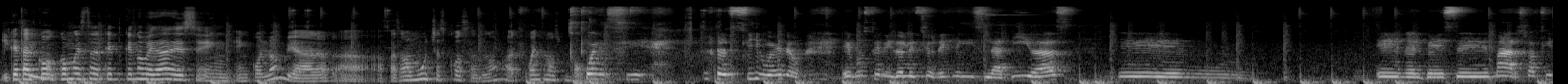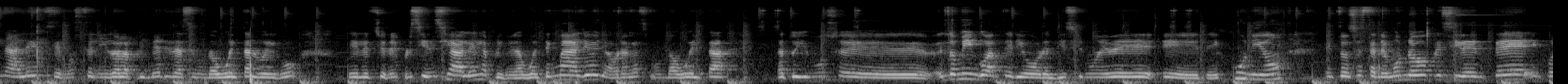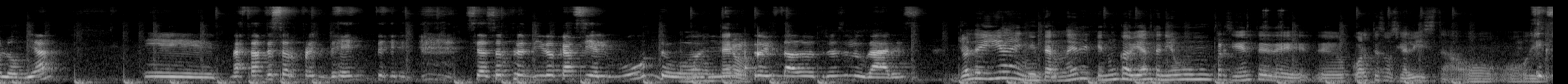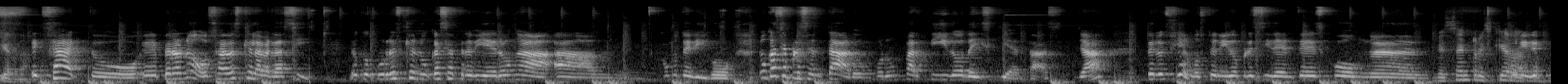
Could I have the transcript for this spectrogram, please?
¿Y qué tal, cómo, cómo está, qué, qué novedades en, en Colombia? Ha, pasado muchas cosas, ¿no? A ver, cuéntanos un poco. Pues sí, sí, bueno, hemos tenido elecciones legislativas en, en el mes de marzo a finales, hemos tenido la primera y la segunda vuelta luego de elecciones presidenciales, la primera vuelta en mayo y ahora la segunda vuelta la tuvimos eh, el domingo anterior, el 19 eh, de junio, entonces tenemos nuevo presidente en Colombia. Eh, bastante sorprendente. Se ha sorprendido casi el mundo. entrevistado en otros lugares. Yo leía en internet que nunca habían tenido un presidente de, de un corte socialista o, o de izquierda. Exacto, eh, pero no, sabes que la verdad sí. Lo que ocurre es que nunca se atrevieron a, a, ¿cómo te digo? Nunca se presentaron por un partido de izquierdas, ¿ya? Pero sí hemos tenido presidentes con... eh, De centro izquierda. Con ide-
